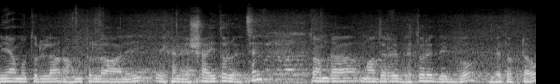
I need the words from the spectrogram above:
নিয়ামতুল্লাহ রহমতুল্লাহ আলী এখানে শায়িত রয়েছেন। তো আমরা মাজারের ভেতরে দেখব ভেতরটাও।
